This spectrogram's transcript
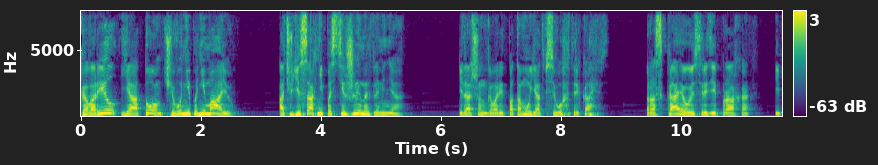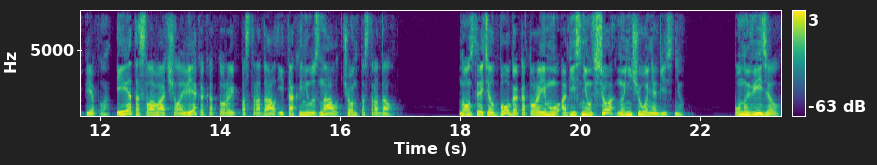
Говорил я о том, чего не понимаю, о чудесах непостижимых для меня. И дальше он говорит, потому я от всего отрекаюсь раскаиваюсь среди праха и пепла. И это слова человека, который пострадал и так и не узнал, что он пострадал. Но он встретил Бога, который ему объяснил все, но ничего не объяснил. Он увидел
